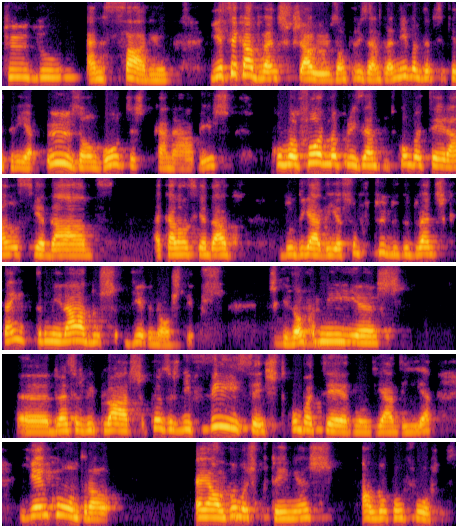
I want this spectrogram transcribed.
tudo é necessário. E eu sei que há doentes que já usam, por exemplo, a nível da psiquiatria, usam gotas de cannabis como uma forma, por exemplo, de combater a ansiedade, aquela ansiedade do dia a dia, sobretudo de doentes que têm determinados diagnósticos, esquizofrenias, uh, doenças bipolares, coisas difíceis de combater no dia a dia, e encontram em algumas gotinhas algum conforto.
